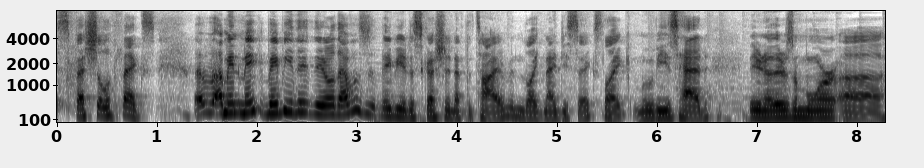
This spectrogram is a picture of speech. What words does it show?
special effects. I mean, maybe maybe they, you know that was maybe a discussion at the time in like '96. Like movies had, you know, there's a more uh,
